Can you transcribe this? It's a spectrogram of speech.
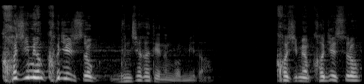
커지면 커질수록 문제가 되는 겁니다. 커지면 커질수록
